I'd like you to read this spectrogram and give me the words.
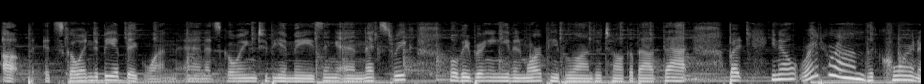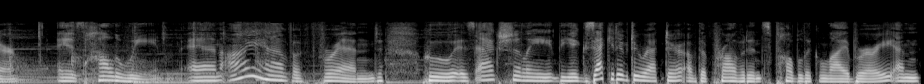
up. It's going to be a big one, and it's going to be amazing. And next week, we'll be bringing even more people on to talk about that. But, you know, right around the corner, is Halloween. And I have a friend who is actually the executive director of the Providence Public Library. And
